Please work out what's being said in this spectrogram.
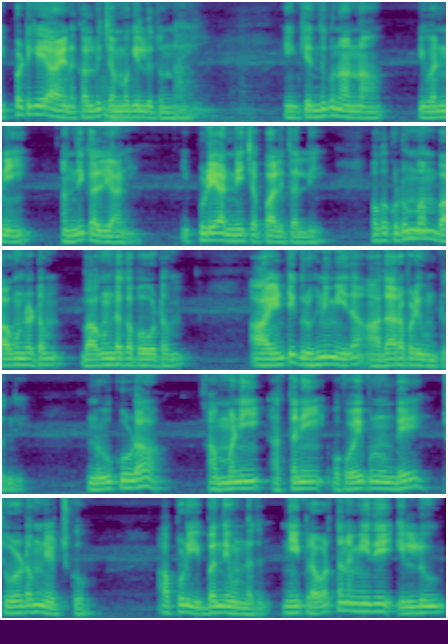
ఇప్పటికే ఆయన కళ్ళు చెమ్మగిల్లుతున్నాయి. ఇంకెందుకు నాన్న? ఇవన్నీ అంది కళ్యాణి. ఇప్పుడే అన్నీ చెప్పాలి తల్లి. ఒక కుటుంబం బాగుండటం బాగుండకపోవటం ఆ ఇంటి గృహిణి మీద ఆధారపడి ఉంటుంది. నువ్వు కూడా అమ్మని అత్తని ఒకవైపు నుండే చూడటం నేర్చుకో. అప్పుడు ఇబ్బంది ఉండదు. నీ ప్రవర్తన మీదే ఇల్లు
